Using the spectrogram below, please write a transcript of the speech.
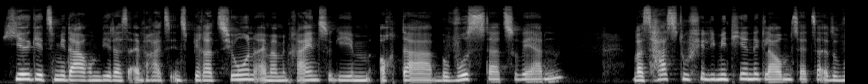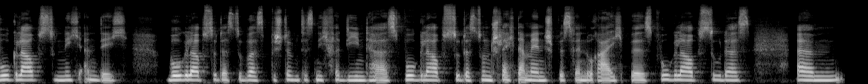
Hier geht es mir darum, dir das einfach als Inspiration einmal mit reinzugeben, auch da bewusster zu werden was hast du für limitierende Glaubenssätze? Also wo glaubst du nicht an dich? Wo glaubst du, dass du was Bestimmtes nicht verdient hast? Wo glaubst du, dass du ein schlechter Mensch bist, wenn du reich bist? Wo glaubst du, dass ähm,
